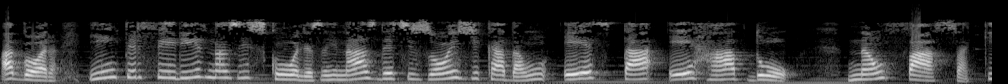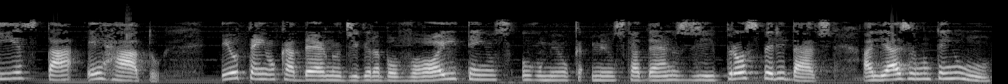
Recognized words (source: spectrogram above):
Agora, interferir nas escolhas e nas decisões de cada um está errado. Não faça, que está errado. Eu tenho o caderno de Grabovoi e tenho os meu, meus cadernos de prosperidade. Aliás, eu não tenho um.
